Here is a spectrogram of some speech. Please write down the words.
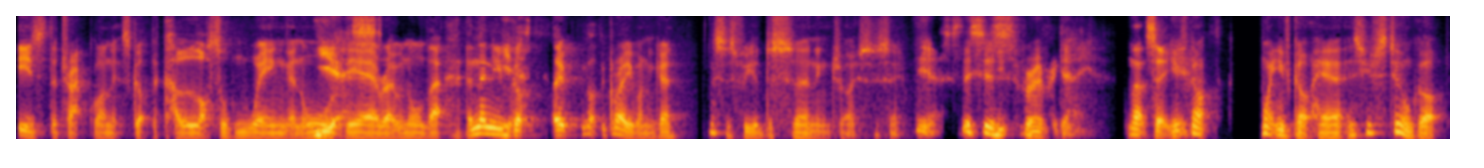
is the track one it's got the colossal wing and all of the Yes. aero and all that and then you've Yes. got you've got the grey one you go this is for your discerning choice you see Yes. This is for every day. That's it you've Yeah. got what you've got here is you've still got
